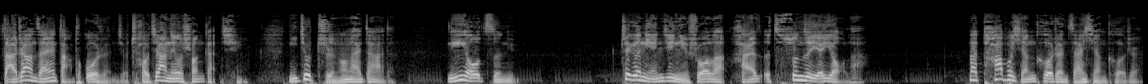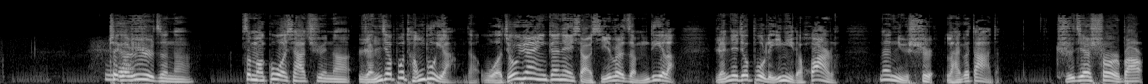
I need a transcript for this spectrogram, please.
打仗咱也打不过人家，吵架呢又伤感情，你就只能来大的。你有子女，这个年纪你说了，孩子孙子也有了，那他不嫌磕碜，咱嫌磕碜。这个日子呢，这么过下去呢，人家不疼不痒的，我就愿意跟那小媳妇怎么地了，人家就不理你的话了。那女士来个大的，直接收拾包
